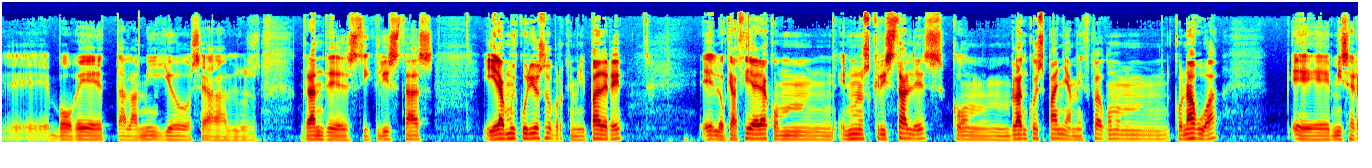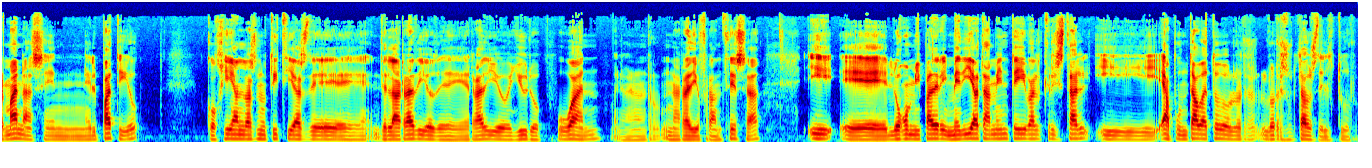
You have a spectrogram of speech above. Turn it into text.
eh, Bobet, Talamillo, o sea, los grandes ciclistas. Y era muy curioso porque mi padre eh, lo que hacía era con, en unos cristales con blanco España mezclado con, con agua, eh, mis hermanas en el patio cogían las noticias de, de, la radio de Radio Europe One, bueno, una radio francesa, y eh, luego mi padre inmediatamente iba al cristal y apuntaba todos los, resultados del tour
